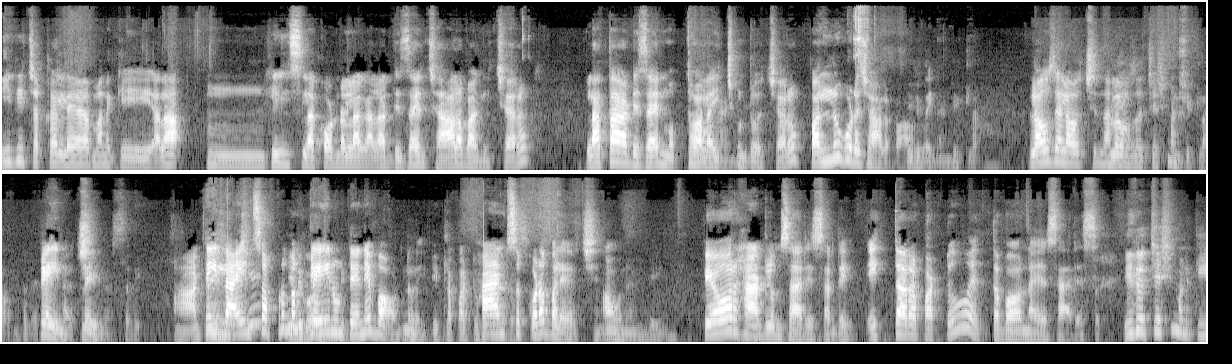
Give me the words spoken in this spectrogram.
ఇది చక్కగా మనకి అలా హిల్స్లా కొండలాగా అలా డిజైన్ చాలా బాగా ఇచ్చారు. లతా డిజైన్ మొత్తం అలా. ఇచ్చుకుంటూ వచ్చారు. పళ్ళు కూడా చాలా బాగుంది. ఇట్లా. బ్లౌజ్ ఎలా వచ్చిందండి? బ్లౌజ్ వచ్చేసి మనకి ఇట్లా ఉంటుంది. ప్లెయిన్ ప్లెయిన్ వస్తుంది. అంటే ఈ లైన్స్ అప్పుడు మనకి ప్లెయిన్. ఉంటేనే బాగుంటుంది. ఇట్లా పట్టు హ్యాండ్స్ కూడా భలే వచ్చింది. అవునండి. ప్యూర్ హ్యాండ్లూమ్ శారీస్ అండి. ఎక్తారా పట్టు ఎంత బాగున్నాయో శారీస్. ఇది వచ్చేసి మనకి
